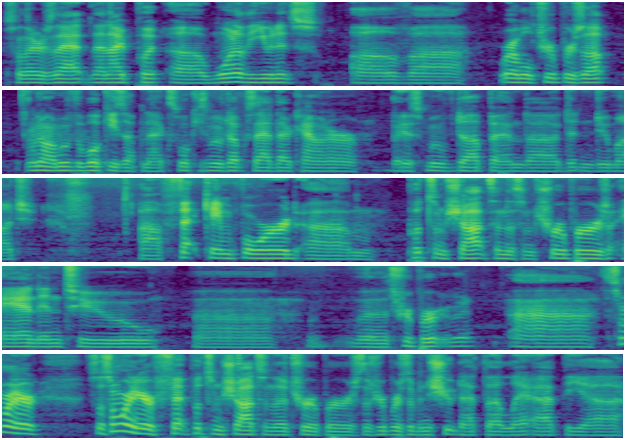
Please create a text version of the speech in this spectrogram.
so there's that. Then I put uh, one of the units of uh, Rebel troopers up. No, I moved the Wookiees up next. Wookiees moved up because I had their counter. They just moved up and uh, didn't do much. Uh, Fett came forward, um, put some shots into some troopers and into uh, the trooper. Uh, somewhere, so somewhere here, Fett put some shots into the troopers. The troopers have been shooting at the at the.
